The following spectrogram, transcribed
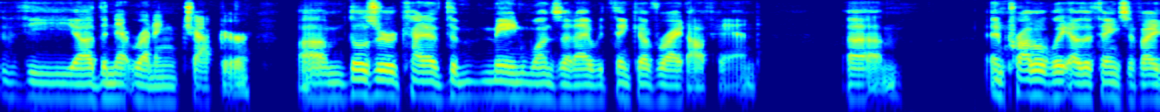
the uh, the net running chapter um, those are kind of the main ones that i would think of right offhand um, and probably other things if i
